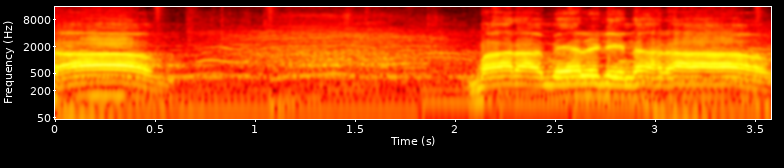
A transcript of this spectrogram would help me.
રામ. મારા મેલડી ના રામ.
